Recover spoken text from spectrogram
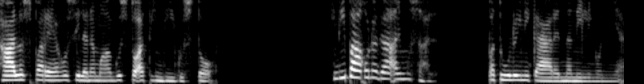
Halos pareho sila ng mga gusto at hindi gusto. Hindi pa ako nag-aalmusal. Patuloy ni Karen na nilingon niya.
